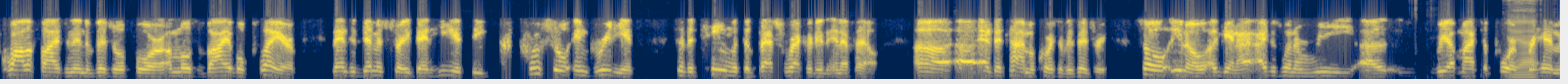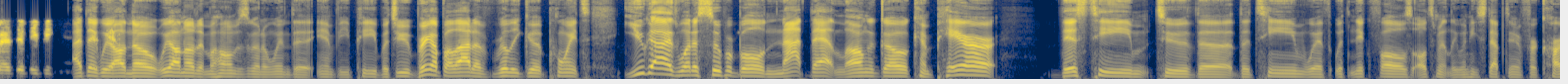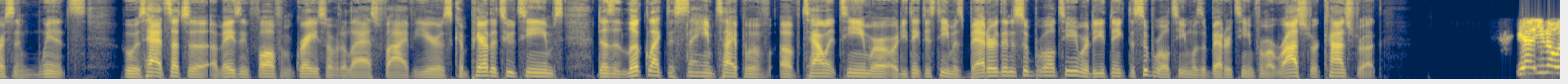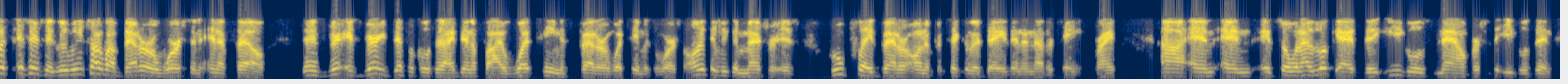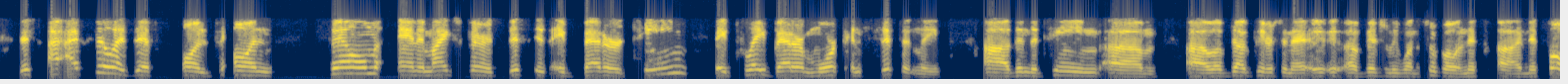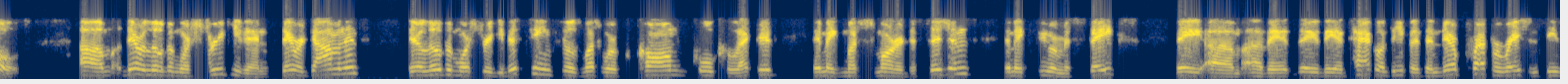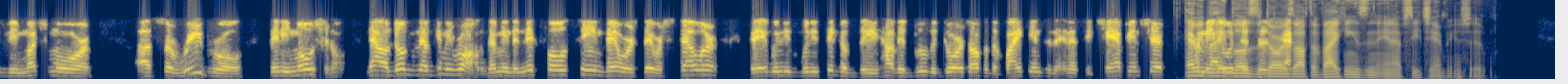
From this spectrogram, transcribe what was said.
qualifies an individual for a most viable player than to demonstrate that he is the crucial ingredient to the team with the best record in the NFL uh, uh, at the time, of course, of his injury. So you know, again, I, I just want to re. Uh, re up my support yeah. for him as MVP. I think we yeah. all know we all know that Mahomes is going to win the MVP, but you bring up a lot of really good points. You guys won a Super Bowl not that long ago. Compare this team to the the team with with Nick Foles ultimately when he stepped in for Carson Wentz who has had such an amazing fall from grace over the last five years. Compare the two teams. Does it look like the same type of, of talent team, or, or do you think this team is better than the Super Bowl team, or do you think the Super Bowl team was a better team from a roster construct? Yeah, you know, it's, it's interesting. When you talk about better or worse in NFL, then it's very, it's very difficult to identify what team is better and what team is worse. The only thing we can measure is who played better on a particular day than another team, right? Uh, and, and and so when I look at the Eagles now versus the Eagles then, this I, I feel as if on on film and in my experience, this is a better team. They play better more consistently uh, than the team um, uh, of Doug Pederson that eventually won the Super Bowl and Nick uh, Nick Foles. Um, they were a little bit more streaky then. They were dominant, they're a little bit more streaky. This team feels much more calm, cool, collected. They make much smarter decisions. They make fewer mistakes. They um, uh, they, they they attack on defense, and their preparation seems to be much more uh, cerebral than emotional. Now, don't now get me wrong. I mean, the Nick Foles team they were they were stellar. They, when you when you think of the how they blew the doors off of the Vikings in the NFC Championship, everybody I mean, blows the doors off the Vikings in the NFC Championship.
